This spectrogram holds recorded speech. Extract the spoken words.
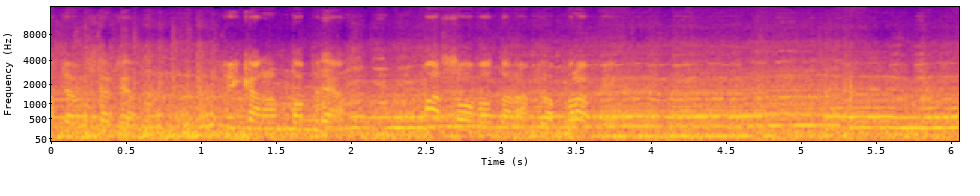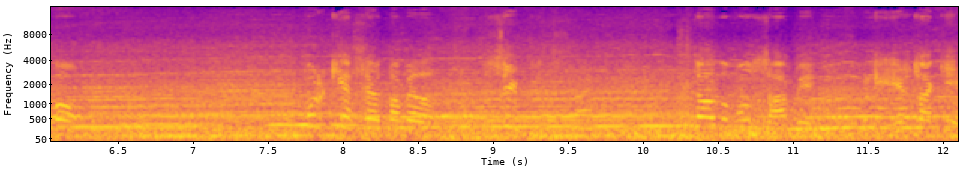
870 ficará no top 10, mas só voltará pela própria. Bom, por que ser tabelão? Simples todo mundo sabe por que está aqui.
